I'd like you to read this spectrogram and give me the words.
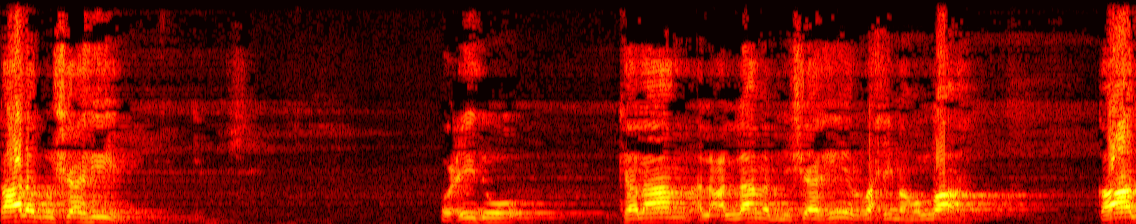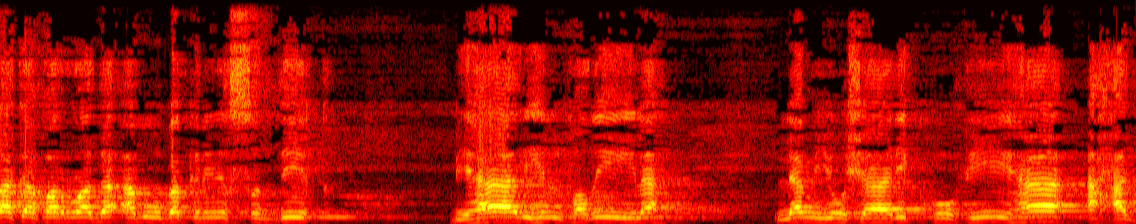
قال ابن شاهين أعيد كلام العلامة ابن شاهين رحمه الله. قال تفرد أبو بكر الصديق بهذه الفضيلة لم يشاركه فيها أحد.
